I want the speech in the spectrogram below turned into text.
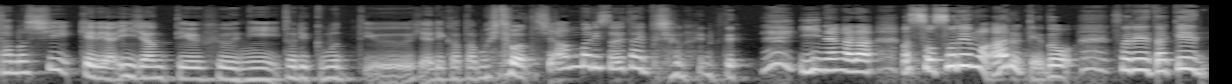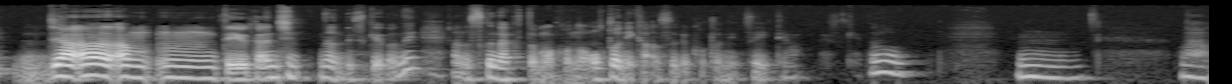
楽しければいいじゃんっていうふうに取り組むっていうやり方も人私あんまりそういうタイプじゃないので 言いながら、まあ、そそれもあるけどそれだけじゃあうんっていう感じなんですけどね。あの少なくともこの音に関することについてはですけど、うん。まあ、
